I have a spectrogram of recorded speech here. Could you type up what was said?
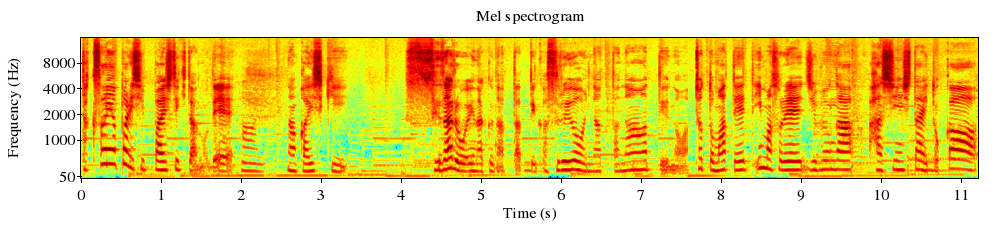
たくさんやっぱり失敗してきたので。なんか意識せざるを得なくなったっていうかするようになったなっていうのはちょっと待って今それ自分が発信したいとか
